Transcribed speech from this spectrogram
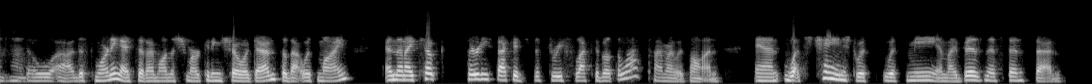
Mm-hmm. So uh, this morning I said I'm on the Smarketing show again, so that was mine. And then I took 30 seconds just to reflect about the last time I was on and what's changed with with me and my business since then.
